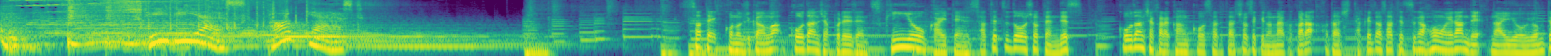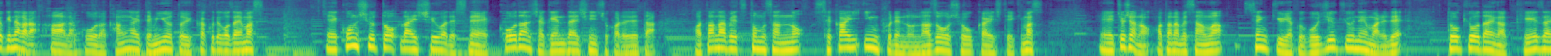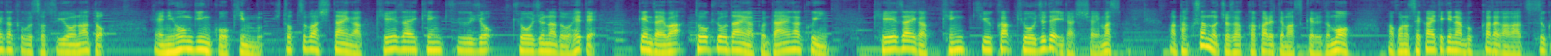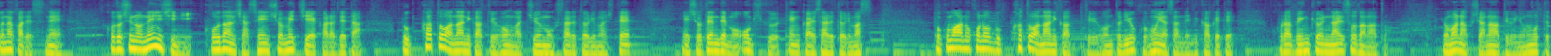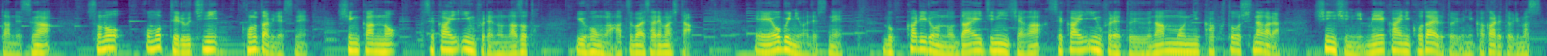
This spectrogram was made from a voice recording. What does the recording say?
TBS Podcast さてこの時間は講談社プレゼンツ金曜回転砂鉄道書店です。講談社から刊行された書籍の中から私武田砂鉄が本を選んで内容を読み解きながらああだこうだ考えてみようという企画でございます、えー今週と来週はですね講談社現代新書から出た渡辺勉さんの世界インフレの謎を紹介していきます、えー著者の渡辺さんは1959年生まれで東京大学経済学部卒業の後え日本銀行勤務一橋大学経済研究所教授などを経て現在は東京大学大学院経済学研究科教授でいらっしゃいます、まあ、たくさんの著作書かれてますけれども、まあこの世界的な物価高が続く中ですね今年の年始に講談社選書メチエから出た物価とは何かという本が注目されておりまして、え書店でも大きく展開されております。僕もあのこの物価とは何かっていう本当によく本屋さんで見かけてこれは勉強になりそうだなと読まなくちゃなというふうに思ってたんですがその思っているうちにこの度ですね新刊の「世界インフレの謎」という本が発売されました、えー帯にはですね物価理論の第一人者が世界インフレという難問に格闘しながら真摯に明快に答えるというふうに書かれております。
